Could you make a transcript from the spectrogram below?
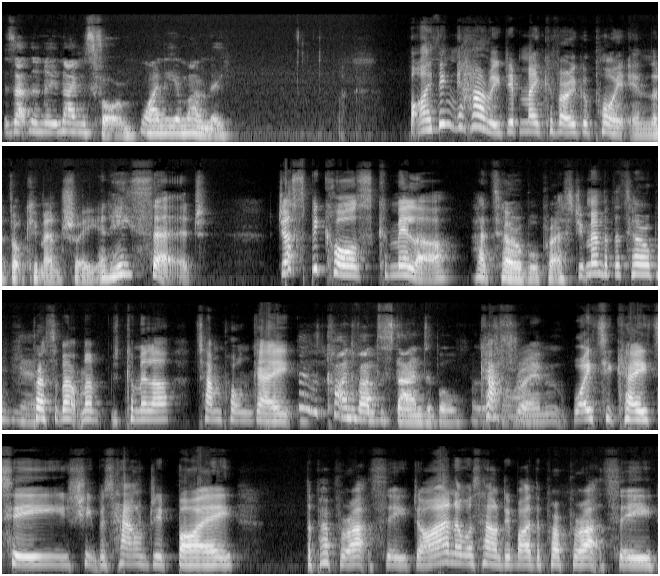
Is that the new names for them? Whiny and Moany? But I think Harry did make a very good point in the documentary, and he said, just because Camilla had terrible press, do you remember the terrible Yeah. press about Ma- Camilla, Tampon Gate? It was kind of understandable. at the time. Catherine, Waity Katie, she was hounded by the paparazzi. Diana was hounded by the paparazzi,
